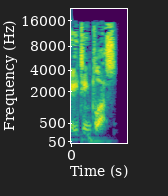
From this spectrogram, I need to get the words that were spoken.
18 plus.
